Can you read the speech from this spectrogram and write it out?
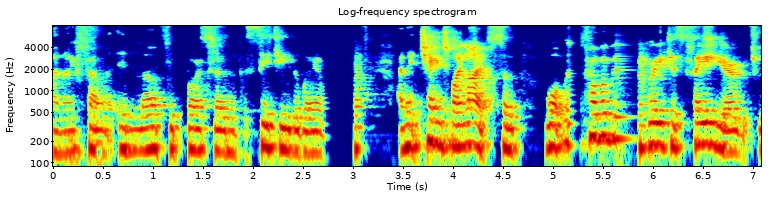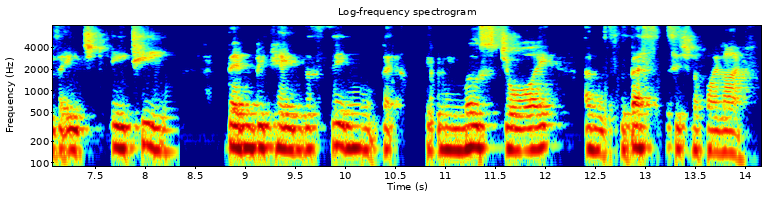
And I fell in love with Barcelona, the city, the way of life, and it changed my life. So, what was probably my greatest failure, which was aged 18, then became the thing that gave me most joy and was the best decision of my life.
